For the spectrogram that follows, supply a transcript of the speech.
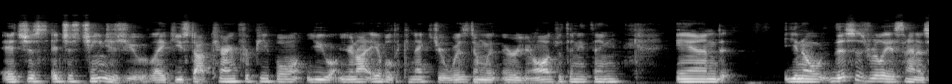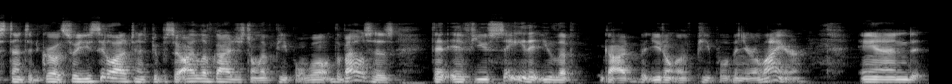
it's just it just changes you. Like you stop caring for people you you're not able to connect your wisdom with or your knowledge with anything. And you know this is really a sign of stunted growth. So you see a lot of times people say i love god i just don't love people. Well the bible says that if you say that you love god but you don't love people then you're a liar. And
